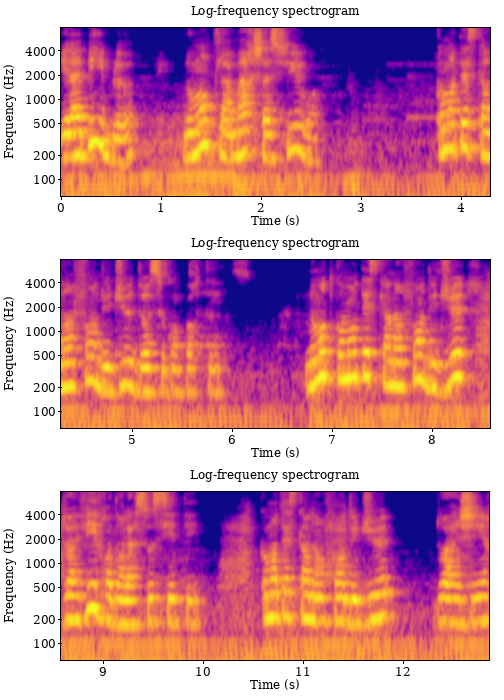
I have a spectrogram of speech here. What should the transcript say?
Et la Bible nous montre la marche à suivre. Comment est-ce qu'un enfant de Dieu doit se comporter? Nous montre comment est-ce qu'un enfant de Dieu doit vivre dans la société. Comment est-ce qu'un enfant de Dieu doit agir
